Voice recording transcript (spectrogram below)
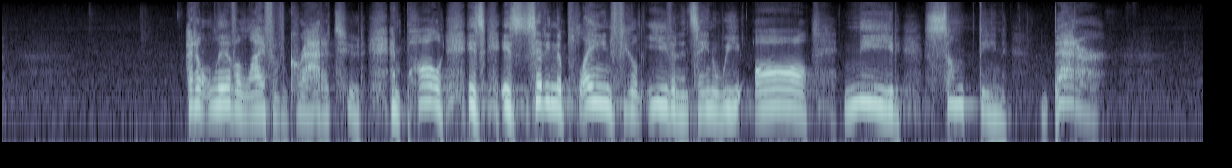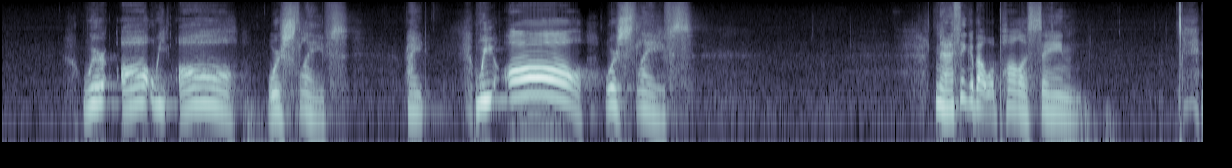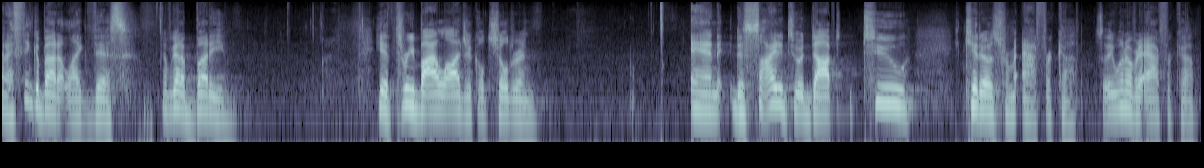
I don't live a life of gratitude. And Paul is, is setting the playing field even and saying we all need something better. We're all, we all were slaves, right? We all were slaves. Now, I think about what Paul is saying, and I think about it like this I've got a buddy. He had three biological children and decided to adopt two kiddos from Africa. So they went over to Africa.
